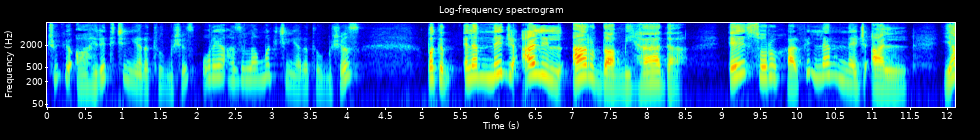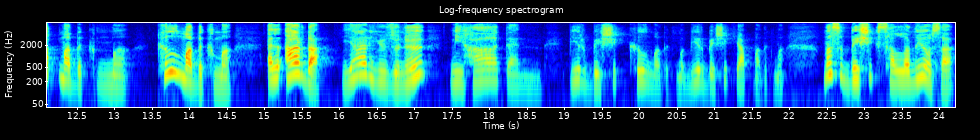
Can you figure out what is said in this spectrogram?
Çünkü ahiret için yaratılmışız. Oraya hazırlanmak için yaratılmışız. Bakın elem nec'alil arda mihada. E soru harfi lem nec'al. Yapmadık mı? Kılmadık mı? El arda yeryüzünü mihaden bir beşik kılmadık mı? Bir beşik yapmadık mı? Nasıl beşik sallanıyorsa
